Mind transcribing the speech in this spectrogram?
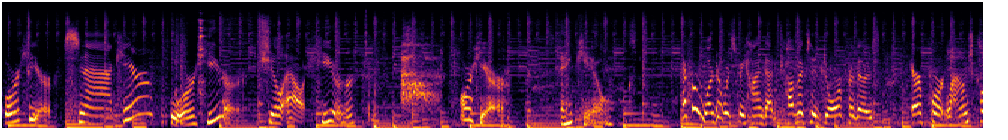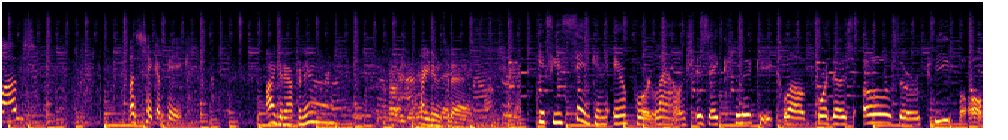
or here? Snack here or here? Chill out here or here? Thank you. Ever wonder what's behind that coveted door for those airport lounge clubs? Let's take a peek. Hi, good afternoon. How are you doing today? If you think an airport lounge is a cliquey club for those other people,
